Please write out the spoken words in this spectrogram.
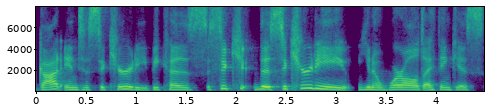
got into security because secu- the security, you know, world I think is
